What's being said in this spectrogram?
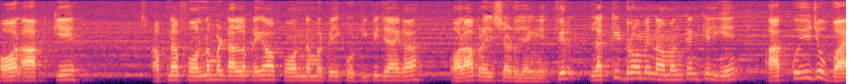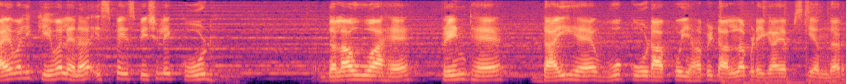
और आपके अपना फ़ोन नंबर डालना पड़ेगा और फ़ोन नंबर पे एक ओटीपी जाएगा। और आप रजिस्टर्ड हो जाएँगे। फिर लक्की ड्रॉ में नामांकन के लिए आपको ये जो वायर वाली केबल है ना, इस पर स्पेशल एक कोड डला हुआ है प्रिंट है डाई है, वो कोड आपको यहाँ पे डालना पड़ेगा ऐप्स के अंदर।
